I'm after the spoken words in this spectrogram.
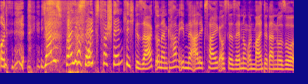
und ich habe es völlig selbstverständlich gesagt und dann kam eben der Alex Haig aus der Sendung und meinte dann nur so,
